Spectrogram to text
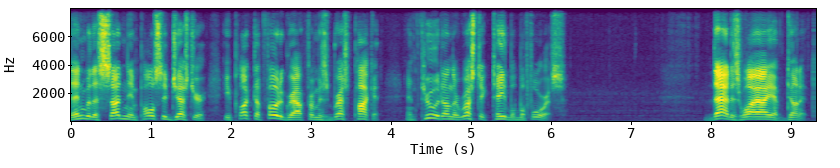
Then, with a sudden impulsive gesture, he plucked a photograph from his breast pocket and threw it on the rustic table before us. That is why I have done it,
